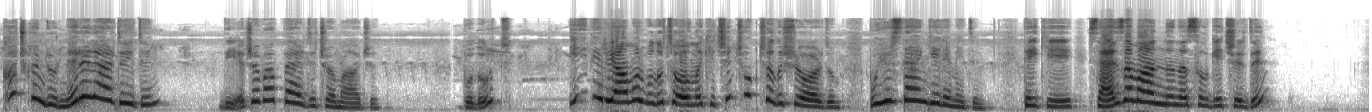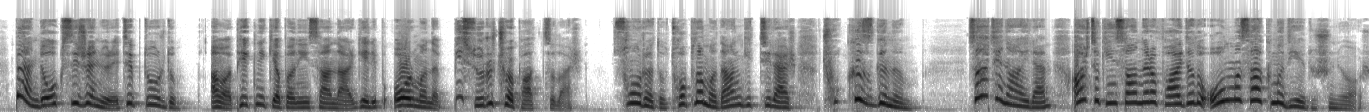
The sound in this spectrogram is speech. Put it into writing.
Kaç gündür nerelerdeydin? diye cevap verdi çam ağacı. Bulut, iyi bir yağmur bulutu olmak için çok çalışıyordum. Bu yüzden gelemedim. Peki sen zamanını nasıl geçirdin? Ben de oksijen üretip durdum. Ama piknik yapan insanlar gelip ormana bir sürü çöp attılar. Sonra da toplamadan gittiler. Çok kızgınım. Zaten ailem artık insanlara faydalı olmasak mı diye düşünüyor,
